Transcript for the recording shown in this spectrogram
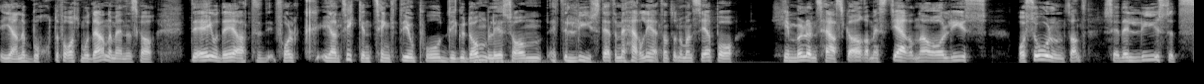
er gjerne borte for oss moderne mennesker, det er jo det at folk i antikken tenkte jo på det guddommelige som et lysstete er herlighet. Sant? Og når man ser på himmelens herskare med stjerner og lys og solen, sant? så er det lysets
